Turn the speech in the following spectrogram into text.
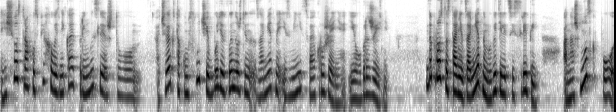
Еще страх успеха возникает при мысли, что а человек в таком случае будет вынужден заметно изменить свое окружение и образ жизни. Да просто станет заметным и выделится из среды. А наш мозг по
